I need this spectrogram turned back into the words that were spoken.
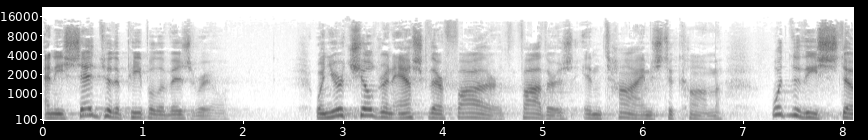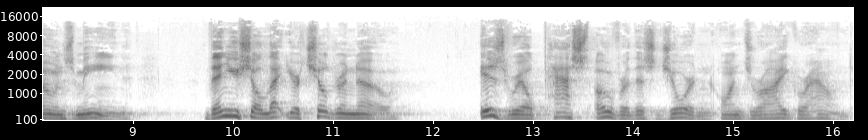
And he said to the people of Israel, When your children ask their father, fathers in times to come, What do these stones mean? Then you shall let your children know Israel passed over this Jordan on dry ground.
